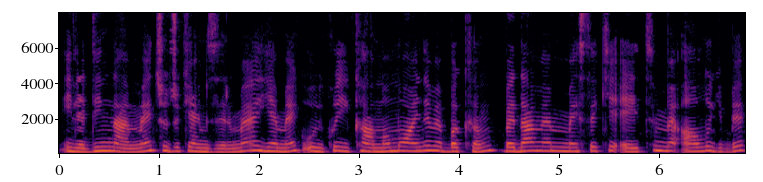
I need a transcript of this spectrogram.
ile dinlenme, çocuk emzirme, yemek, uyku, yıkanma, muayene ve bakım, beden ve mesleki eğitim ve avlu gibi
